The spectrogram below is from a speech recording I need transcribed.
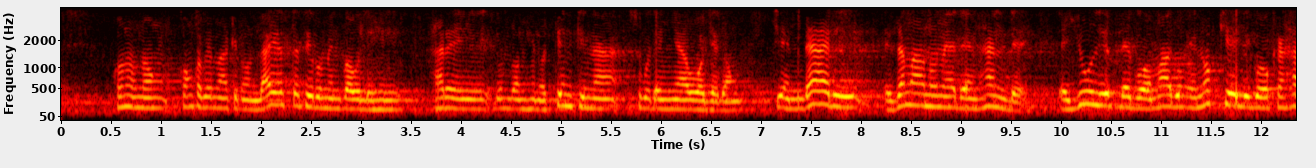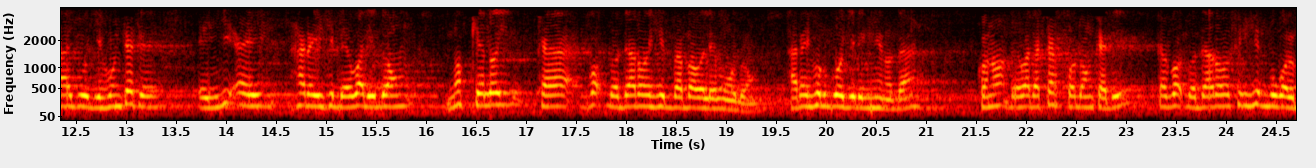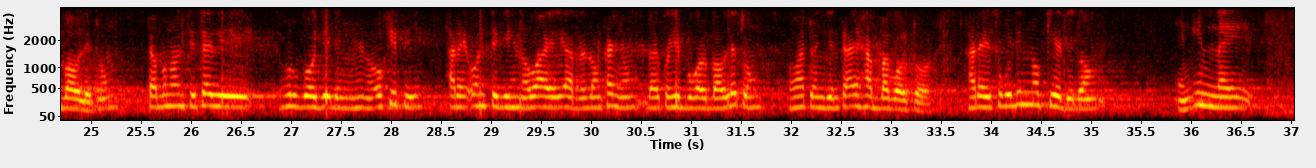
kono noon konko ɓe maki ɗon la yastatiru min bawlihi haray ɗum ɗon hino tentina suguɗen ñawoje ɗon. Si en daari e zamanu meɗen hannde e juulirɗe goo maɗum e nokkeeli goo ka haajuuji huntete en yi'ay haray hiɓe waɗi ɗon nokkeloy ka goɗɗo daro hibba bawle muɗum haray hurgooji ɗin hinoɗa kono ɓe waɗa takko ɗon kadi ka goɗɗo daro fi hibbugol bawle tun. Sabu noon si tawi hurgoji ɗin hino occupi haray on tigi hino wawi arde ɗon kañum ɓay ko hibbugol bawle tun o haton jinta e habbagol to. Haray sugu ɗin nokkedi ɗon en innayi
